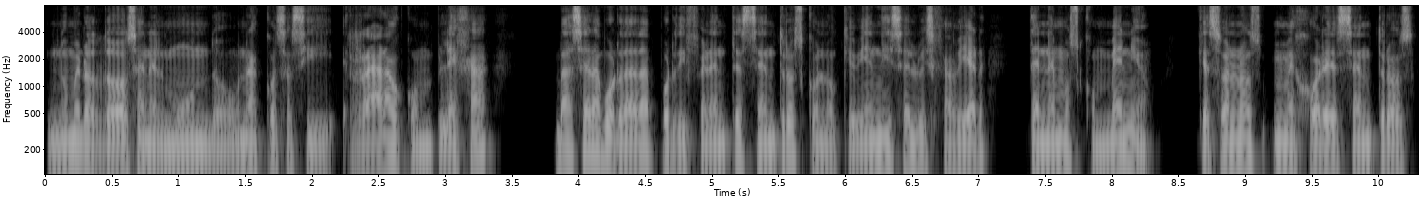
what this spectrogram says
número dos en el mundo, una cosa así rara o compleja, va a ser abordada por diferentes centros con lo que bien dice Luis Javier, tenemos convenio, que son los mejores centros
